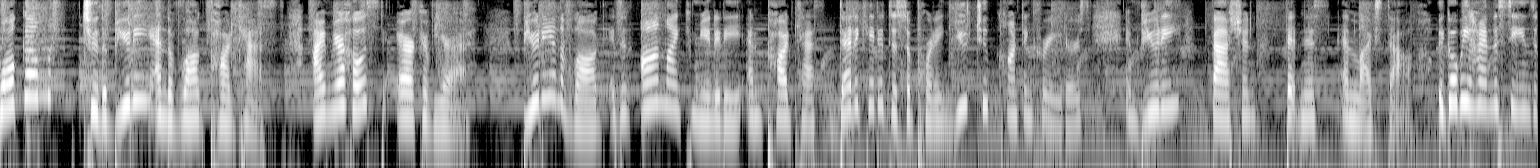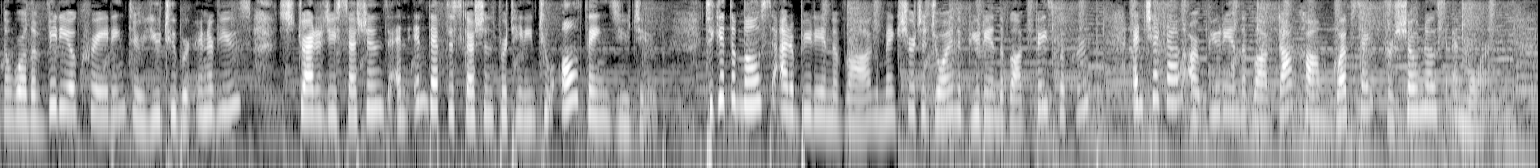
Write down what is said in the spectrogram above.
Welcome to the Beauty and the Vlog podcast. I'm your host, Erica Vieira. Beauty and the Vlog is an online community and podcast dedicated to supporting YouTube content creators in beauty, fashion, fitness, and lifestyle. We go behind the scenes in the world of video creating through YouTuber interviews, strategy sessions, and in depth discussions pertaining to all things YouTube. To get the most out of Beauty and the Vlog, make sure to join the Beauty and the Vlog Facebook group and check out our beautyandthevlog.com website for show notes and more.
